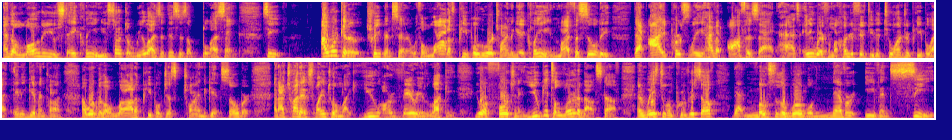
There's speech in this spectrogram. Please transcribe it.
And the longer you stay clean, you start to realize that this is a blessing. See, I work at a treatment center with a lot of people who are trying to get clean. My facility that I personally have an office at has anywhere from 150 to 200 people at any given time. I work with a lot of people just trying to get sober. And I try to explain to them like, you are very lucky. You are fortunate. You get to learn about stuff and ways to improve yourself that most of the world will never even see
